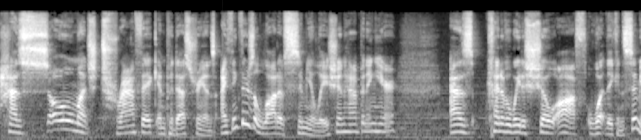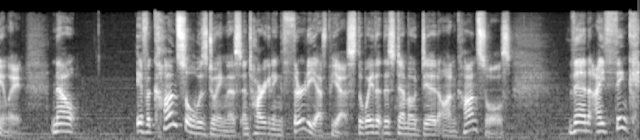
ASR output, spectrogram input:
has so much traffic and pedestrians. I think there's a lot of simulation happening here as kind of a way to show off what they can simulate. Now, if a console was doing this and targeting 30 FPS, the way that this demo did on consoles, then I think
